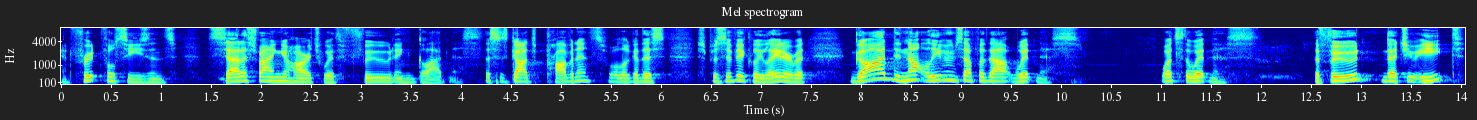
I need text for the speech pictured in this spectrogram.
and fruitful seasons, satisfying your hearts with food and gladness. This is God's providence. We'll look at this specifically later, but God did not leave himself without witness. What's the witness? The food that you eat,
